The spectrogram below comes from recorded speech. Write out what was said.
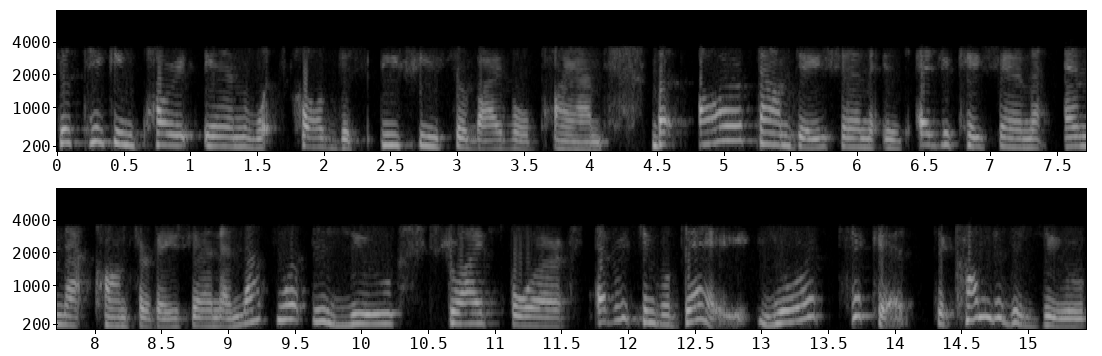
just taking part in what's called the species survival plan. But our foundation is education and that conservation, and that's what the zoo strives for every single day. Your ticket to come to the zoo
